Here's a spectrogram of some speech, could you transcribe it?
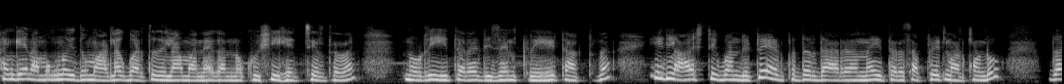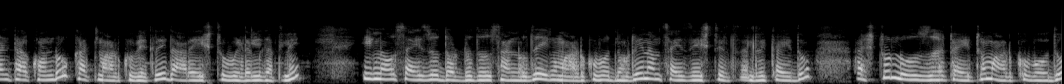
ಹಾಗೆ ನಮಗೂ ಇದು ಮಾಡ್ಲಿಕ್ಕೆ ಬರ್ತದಿಲ್ಲ ಮನ್ಯಾಗ ಅನ್ನೋ ಖುಷಿ ಹೆಚ್ಚಿರ್ತದೆ. ನೋಡಿರಿ ಈ ಥರ ಡಿಸೈನ್ ಕ್ರಿಯೇಟ್ ಆಗ್ತದೆ. ಈಗ ಲಾಸ್ಟಿಗೆ ಬಂದುಬಿಟ್ಟು ಎರಡು ಪದರ ದಾರನ ಈ ಥರ ಸಪ್ರೇಟ್ ಮಾಡಿಕೊಂಡು ಗಂಟು ಹಾಕ್ಕೊಂಡು ಕಟ್ ಮಾಡ್ಕೋಬೇಕು ರೀ ದಾರ ಇಷ್ಟು ಬಿಡಲ್ಗತ್ಲಿ ಈಗ ನಾವು ಸೈಜು ದೊಡ್ಡದು, ಸಣ್ಣದು ಈಗ ಮಾಡ್ಕೋಬೋದು ನೋಡಿರಿ. ನಮ್ಮ ಸೈಜ್ ಎಷ್ಟು ಇರ್ತದಲ್ಲ ರೀ ಕೈದು? ಅಷ್ಟು ಲೂಸ್, ಟೈಟು ಮಾಡ್ಕೋಬೋದು.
